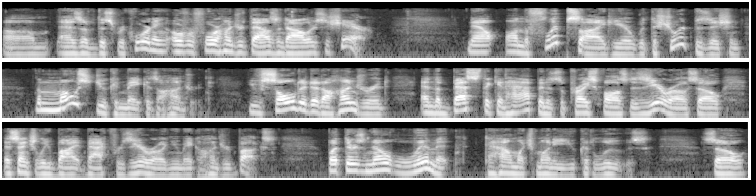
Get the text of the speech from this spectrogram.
um, as of this recording, over $400,000 a share. Now, on the flip side here with the short position, the most you can make is 100. You've sold it at 100 and the best that can happen is the price falls to zero, so essentially you buy it back for zero and you make 100 bucks. But there's no limit to how much money you could lose. So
